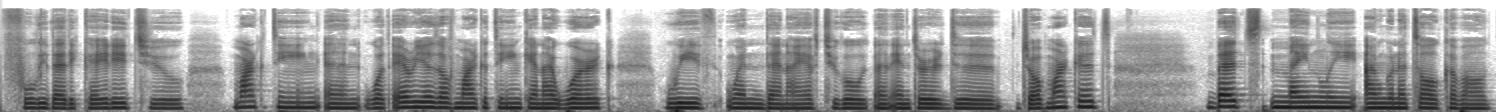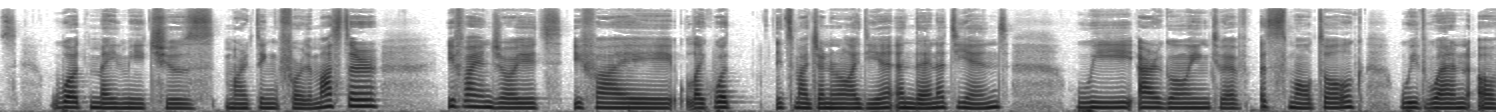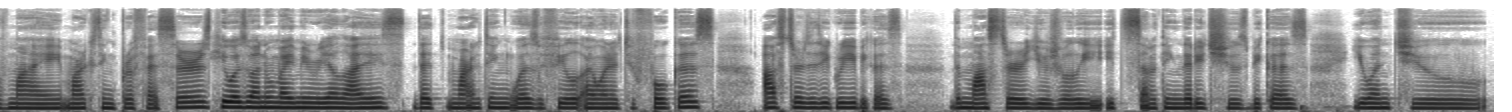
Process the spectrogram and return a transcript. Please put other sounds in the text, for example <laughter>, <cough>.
fully dedicated to marketing and what areas of marketing can I work with when then I have to go and enter the job market. But mainly, I'm gonna talk about what made me choose marketing for the master, if I enjoy it, if I like what it's my general idea, and then at the end, we are going to have a small talk with one of my marketing professors. He was one who made me realize that marketing was a field I wanted to focus after the degree because the master usually it's something that you choose because you want to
